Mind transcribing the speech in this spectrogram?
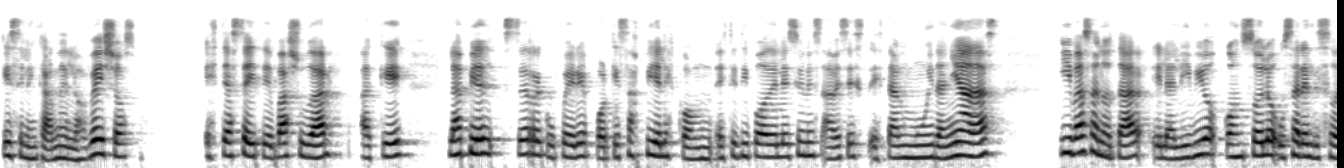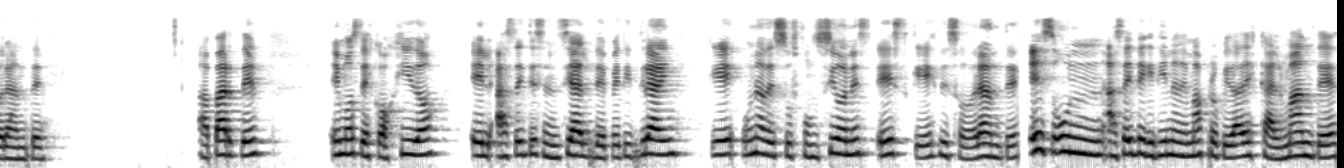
que se le encarnen los vellos. Este aceite va a ayudar a que la piel se recupere porque esas pieles con este tipo de lesiones a veces están muy dañadas y vas a notar el alivio con solo usar el desodorante. Aparte, hemos escogido el aceite esencial de Petit Grain, que una de sus funciones es que es desodorante. Es un aceite que tiene además propiedades calmantes,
